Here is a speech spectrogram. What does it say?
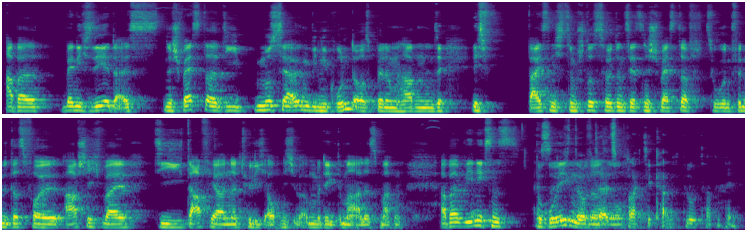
Aber wenn ich sehe, da ist eine Schwester, die muss ja irgendwie eine Grundausbildung haben. Ich weiß nicht, zum Schluss hört uns jetzt eine Schwester zu und findet das voll arschig, weil die darf ja natürlich auch nicht unbedingt immer alles machen. Aber wenigstens Also beruhigen ich durfte oder als so. Praktikant Blut abnehmen.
